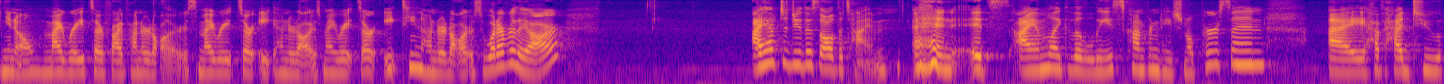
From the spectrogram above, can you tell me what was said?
you know, my rates are $500, my rates are $800, my rates are $1,800, whatever they are, I have to do this all the time. And it's, I am like the least confrontational person. I have had to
